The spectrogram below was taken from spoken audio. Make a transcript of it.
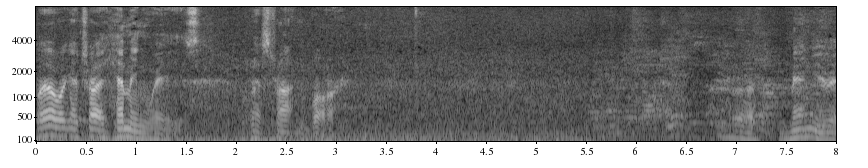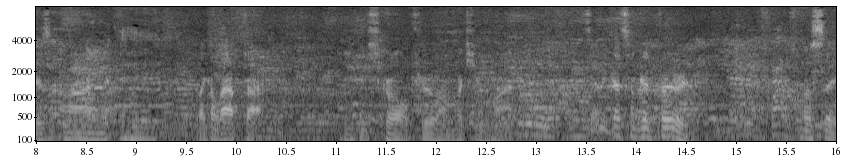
Well, we're gonna try Hemingway's restaurant and bar. The menu is on a like a laptop. You can scroll through on what you want. So we got some good food. We'll see.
